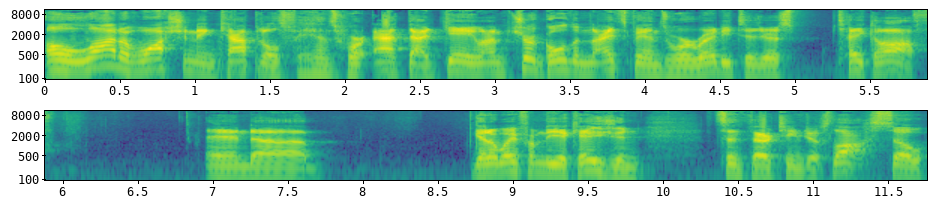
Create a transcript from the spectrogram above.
a lot of Washington Capitals fans were at that game. I'm sure Golden Knights fans were ready to just take off and uh, get away from the occasion since their team just lost. So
